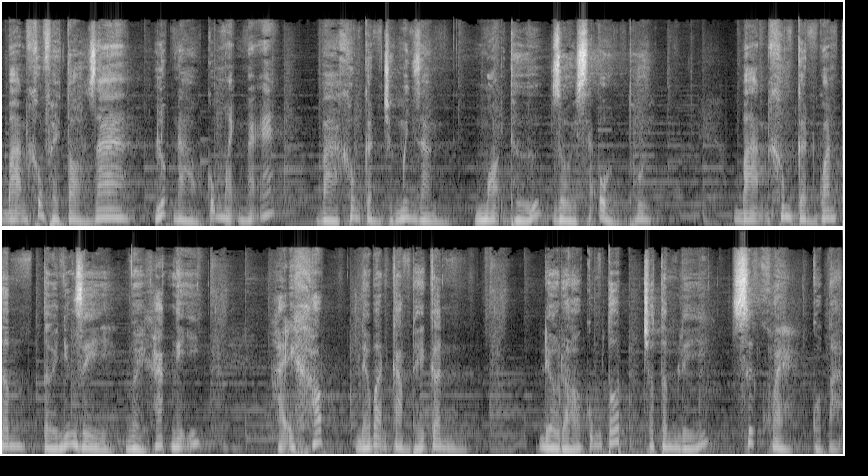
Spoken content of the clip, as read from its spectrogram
Bạn không phải tỏ ra lúc nào cũng mạnh mẽ và không cần chứng minh rằng mọi thứ rồi sẽ ổn thôi. Bạn không cần quan tâm tới những gì người khác nghĩ. Hãy khóc nếu bạn cảm thấy cần điều đó cũng tốt cho tâm lý, sức khỏe của bạn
